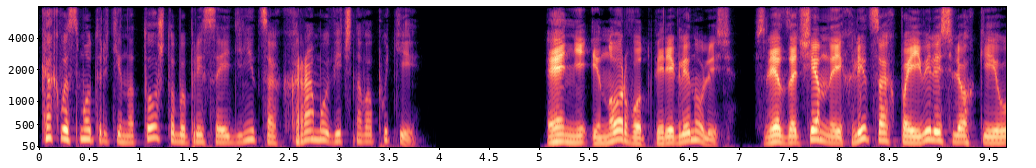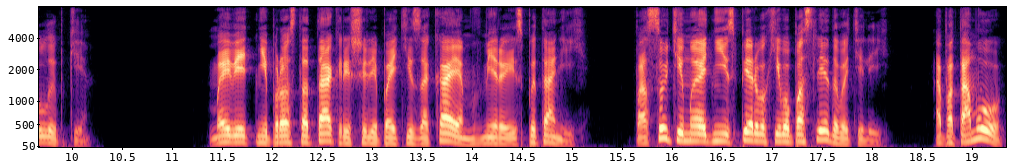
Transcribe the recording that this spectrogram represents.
Как вы смотрите на то, чтобы присоединиться к храму Вечного Пути? Энни и Норвуд переглянулись, вслед за чем на их лицах появились легкие улыбки. «Мы ведь не просто так решили пойти за Каем в миры испытаний. По сути, мы одни из первых его последователей, а потому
